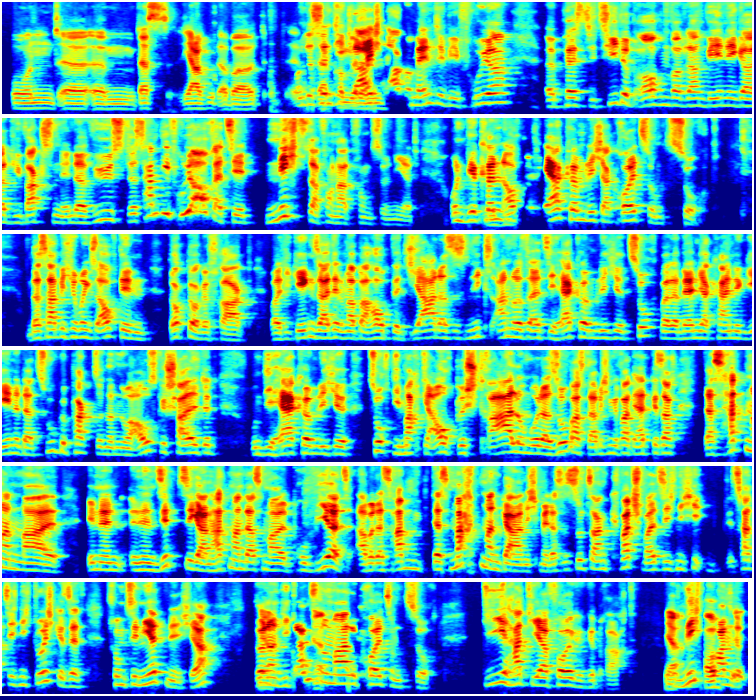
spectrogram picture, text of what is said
Und äh, ähm, das, ja gut, aber. Und es sind die gleichen Argumente wie früher. Äh, Pestizide brauchen wir dann weniger, die wachsen in der Wüste. Das haben die früher auch erzählt. Nichts davon hat funktioniert. Und wir können mhm. auch mit herkömmlicher Kreuzungszucht. Und das habe ich übrigens auch den Doktor gefragt, weil die Gegenseite immer behauptet, ja, das ist nichts anderes als die herkömmliche Zucht, weil da werden ja keine Gene dazugepackt, sondern nur ausgeschaltet. Und die herkömmliche Zucht, die macht ja auch Bestrahlung oder sowas. Da habe ich ihn gefragt, er hat gesagt, das hat man mal in den, in den 70ern hat man das mal probiert, aber das, haben, das macht man gar nicht mehr. Das ist sozusagen Quatsch, weil es sich nicht, es hat sich nicht durchgesetzt. Es funktioniert nicht, ja. Sondern ja, die ganz ja. normale Kreuzungszucht, die hat die Erfolge gebracht. Ja, und nicht anderes.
